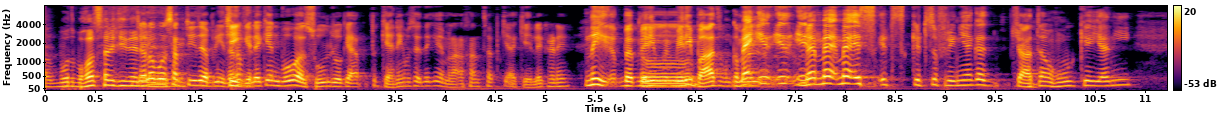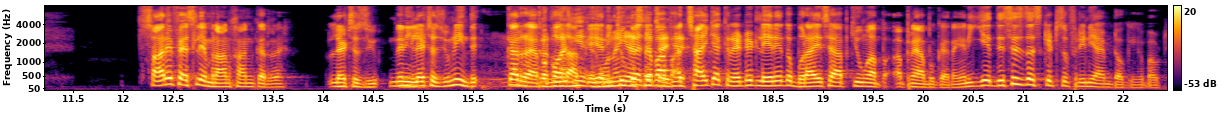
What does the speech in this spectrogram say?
वो तो बहुत सारी चीज़ें चलो वो सब चीज़ें अपनी ठीक है। लेकिन वो असूल जो कि आप तो कहने को से कि इमरान खान साहब क्या अकेले खड़े नहीं मेरी तो- मेरी बात मैं मैं मैं मैं इस स्किट्सोफ्रेनिया का चाहता हूँ कि यानी सारे फैसले इमरान खान कर रहे हैं। लेट्स अज्यूम नहीं लेट्स अज्यूम नहीं कर रहा है बकौल आपके। यानी क्योंकि जब आप अच्छाई का क्रेडिट ले रहे हैं तो बुराई से आप क्यों आप अपने आप को कर रहे हैं? यानी ये this is the schizophrenia I am talking about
